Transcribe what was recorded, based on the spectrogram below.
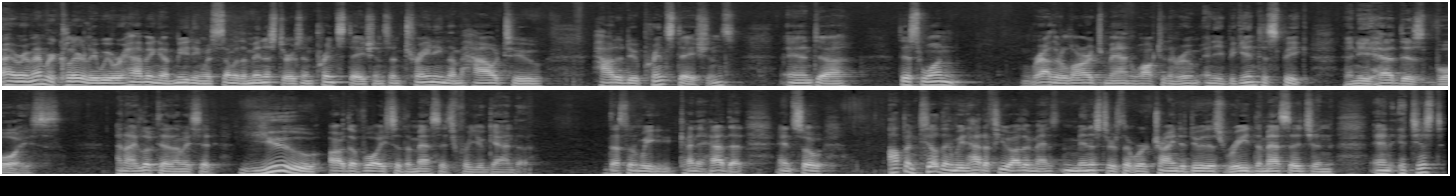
I remember clearly we were having a meeting with some of the ministers in print stations and training them how to how to do print stations. And uh, this one rather large man walked in the room and he began to speak and he had this voice. And I looked at him and I said, You are the voice of the message for Uganda. That's when we kind of had that. And so up until then, we'd had a few other ministers that were trying to do this, read the message, and and it just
